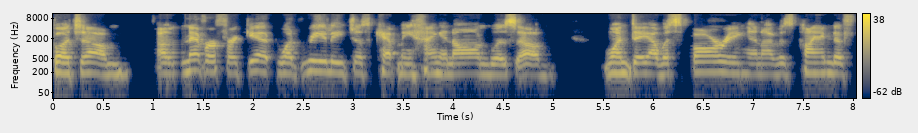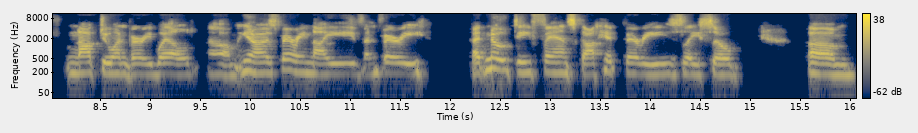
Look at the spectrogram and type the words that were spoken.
But um, I'll never forget what really just kept me hanging on was um, one day I was sparring and I was kind of not doing very well. Um, you know, I was very naive and very had no defense, got hit very easily. So um,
